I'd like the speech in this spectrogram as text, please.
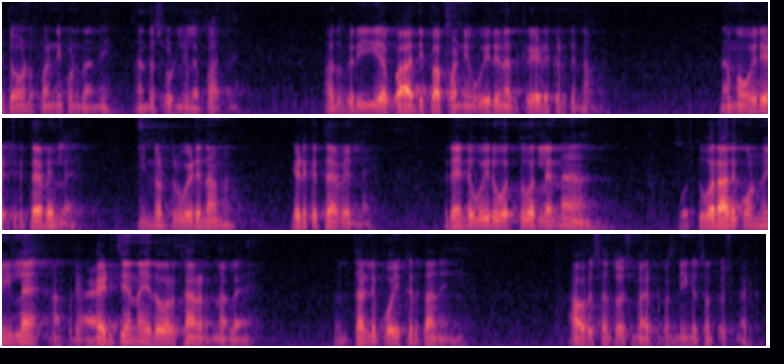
ஏதோ ஒன்று பண்ணிக்கணும் தானே அந்த சூழ்நிலை பார்த்து. அது பெரிய பாதிப்பாக பண்ணி உயிரினத்துக்கு எடுக்கிறது நாம். நம்ம உயிரை எடுத்துக்க தேவையில்லை. இன்னொருத்தர் உயிரை நாம் எடுக்க தேவையில்லை. ரெண்டு உயிர் ஒத்து வரலன்னா ஒத்து வராதுக்கு ஒன்றும் இல்லை. அப்படி ஆயிடுச்சேன்னா ஏதோ ஒரு காரணத்தினால. கொஞ்சம் தள்ளி போய்க்கிறது தானே. அவரும் சந்தோஷமாக இருக்கட்டும் நீங்கள் சந்தோஷமாக இருக்கட்டும்.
